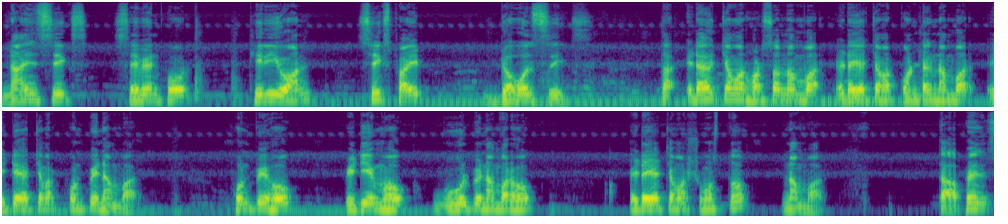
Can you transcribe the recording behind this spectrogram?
nine six seven four three one six five double six তা এটা হচ্ছে আমার হোয়াটসঅ্যাপ নাম্বার, এটাই হচ্ছে আমার কন্ট্যাক্ট নাম্বার এইটাই হচ্ছে আমার ফোনপে নাম্বার। ফোনপে হোক, পেটিএম হোক, গুগল পে নাম্বার হোক, এটাই হচ্ছে আমার সমস্ত নাম্বার। তা ফ্রেন্ডস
